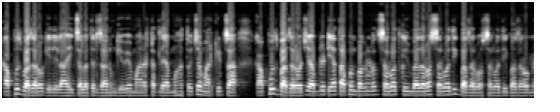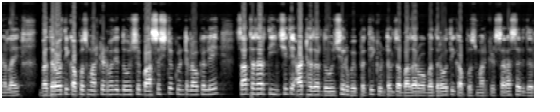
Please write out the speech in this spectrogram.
कापूस बाजारावर गेलेला आहे. चला तर जाणून घेऊया महाराष्ट्रातल्या महत्त्वाच्या मार्केटचा कापूस बाजाराची अपडेट यात आपण बघणार आहोत सर्वात कमी बाजारभाव सर्वाधिक बाजार व्हा सर्वाधिक बाजार मिळाला आहे. भद्रावती कापूस मार्केटमध्ये दोनशे बासष्ट क्विंटल अवकले सात हजार तीनशे ते आठ हजार दोनशे रुपये प्रति क्विंटलचा बाजार व भद्रावती कापूस मार्केट सरासरी दर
